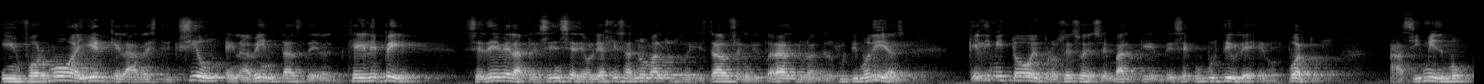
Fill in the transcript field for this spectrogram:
informó ayer que la restricción en las ventas del GLP se debe a la presencia de oleajes anómalos registrados en el litoral durante los últimos días, que limitó el proceso de desembarque de ese combustible en los puertos. Asimismo,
